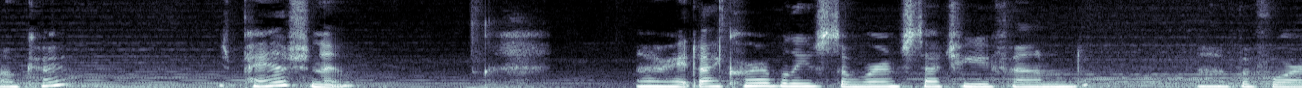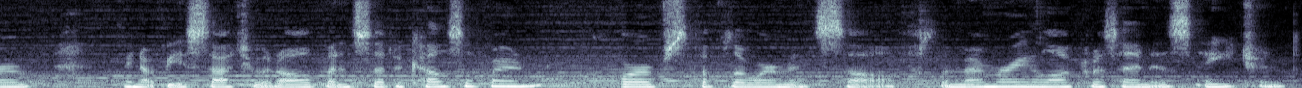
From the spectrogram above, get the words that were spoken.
Okay. He's passionate. Alright, Ikora believes the worm statue you found uh, before may not be a statue at all, but instead a calcified corpse of the worm itself. The memory locked within is ancient.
